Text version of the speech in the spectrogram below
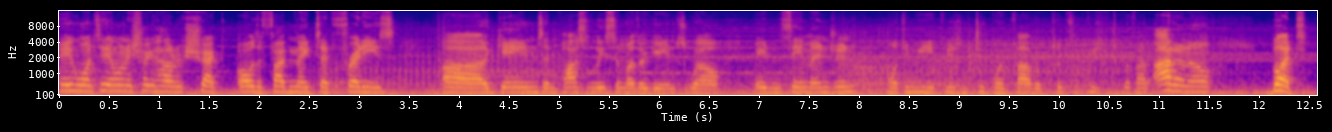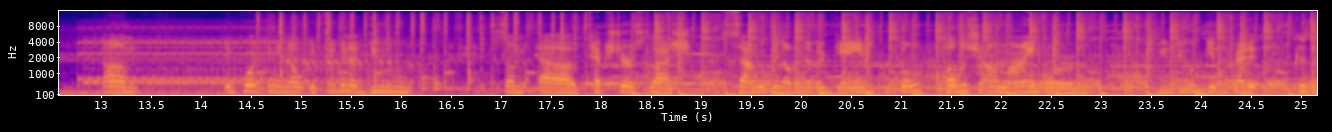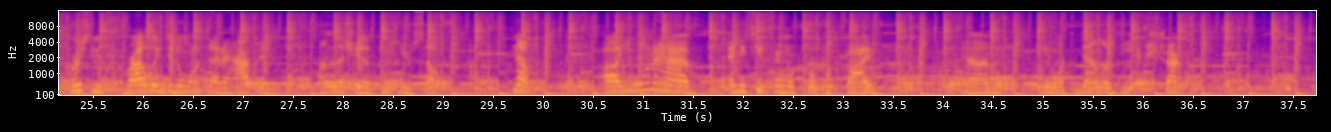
Hey, one today I want to show you how to extract all the Five Nights at Freddy's uh, games and possibly some other games as well. Made in the same engine, Multimedia Fusion 2.5 or Pixel Fusion 2.5. I don't know, but um, important thing to know: if you're gonna do some uh, texture slash sound whipping of another game, don't publish it online or if you do, give credit because the person probably didn't want that to happen unless you're the person yourself. Now, uh, you want to have Net Framework 4.5. Um, you want to download the extractor.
